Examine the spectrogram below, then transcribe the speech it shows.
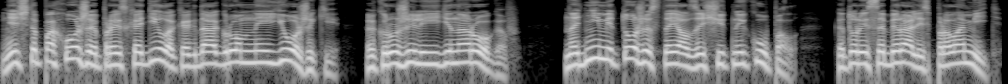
Нечто похожее происходило, когда огромные ежики окружили единорогов. Над ними тоже стоял защитный купол, который собирались проломить.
